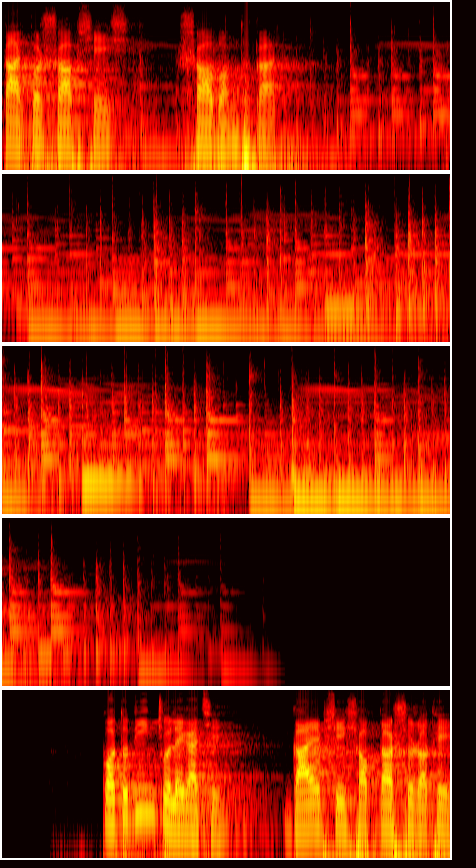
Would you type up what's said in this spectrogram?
তারপর সব শেষ, সব অন্ধকার। কতদিন চলে গেছে? গায়েব সেই সপ্তার্শ রথে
